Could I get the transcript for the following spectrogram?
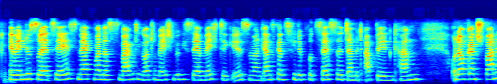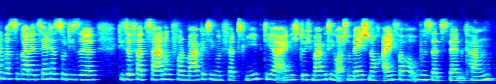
Genau. Ja, wenn du es so erzählst, merkt man, dass Marketing Automation wirklich sehr mächtig ist und man ganz, ganz viele Prozesse damit abbilden kann. Und auch ganz spannend, was du gerade erzählt hast, so diese, diese Verzahnung von Marketing und Vertrieb, die ja eigentlich durch Marketing Automation auch einfacher umgesetzt werden kann.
